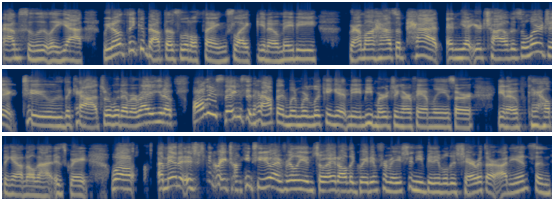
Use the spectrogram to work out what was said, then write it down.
Absolutely. Yeah. We don't think about those little things like, you know, maybe grandma has a pet and yet your child is allergic to the cat or whatever right? You know all these things that happen when we're looking at maybe merging our families or you know helping out and all that is great. Well amanda it's been great talking to you. I've really enjoyed all the great information you've been able to share with our audience and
